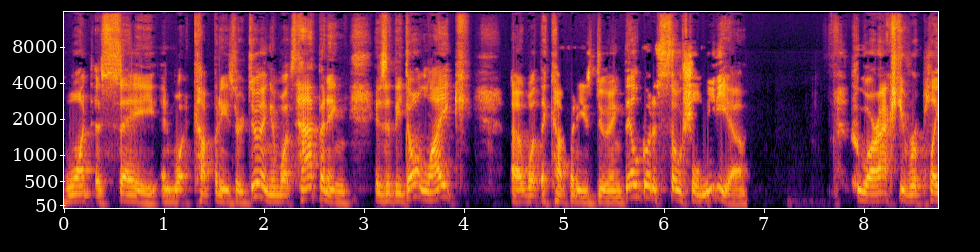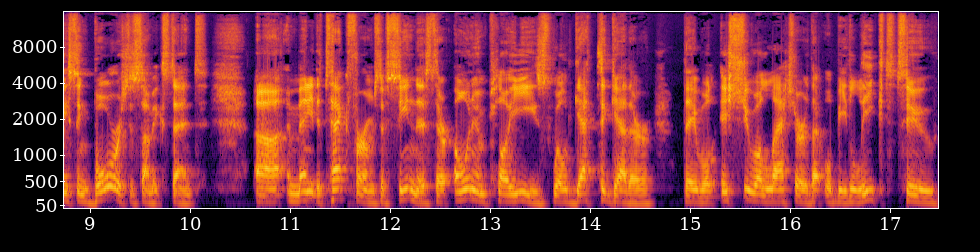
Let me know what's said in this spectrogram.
want a say in what companies are doing. And what's happening is that they don't like uh, what the company is doing, they'll go to social media who are actually replacing boards to some extent. Uh, many of the tech firms have seen this. Their own employees will get together. They will issue a letter that will be leaked to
